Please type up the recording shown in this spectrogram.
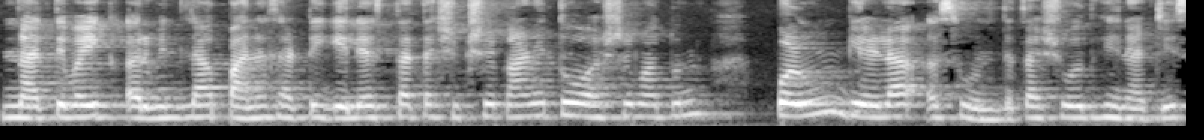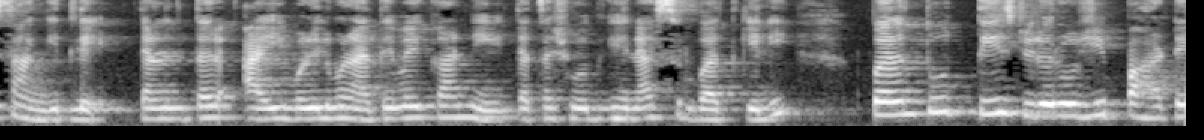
नातेवाईक अरविंदला पाण्यासाठी गेले असता त्या शिक्षकाने तो आश्रमातून पळून गेला असून त्याचा शोध घेण्याचे सांगितले. त्यानंतर आई वडील व नातेवाईकांनी त्याचा शोध घेण्यास सुरुवात केली. परंतु तीस जुलै रोजी पहाटे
